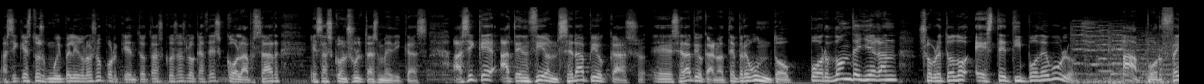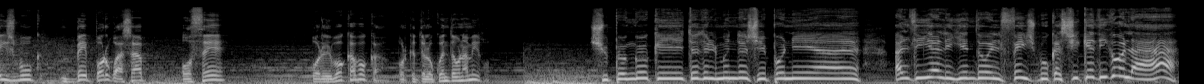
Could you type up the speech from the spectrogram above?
Así que esto es muy peligroso porque, entre otras cosas, lo que hace es colapsar esas consultas médicas. Así que, atención, Serapio, Caso, eh, Serapio Cano, te pregunto, ¿por dónde llegan sobre todo este tipo de bulos? A, por Facebook, B, por WhatsApp o C, por el boca a boca, porque te lo cuenta un amigo. Supongo que todo el mundo se pone a- al día leyendo el Facebook, así que digo la A.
